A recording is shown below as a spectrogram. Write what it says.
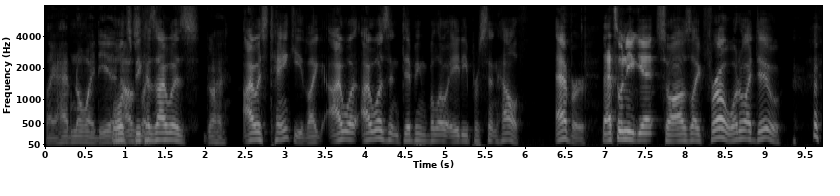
Like, I have no idea. Well, And I it's because like, I was go ahead. I was tanky. Like I was I wasn't dipping below eighty percent health ever. That's when you get So I was like, Fro, what do I do? that's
